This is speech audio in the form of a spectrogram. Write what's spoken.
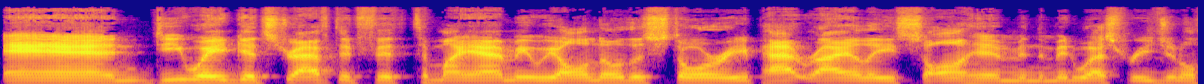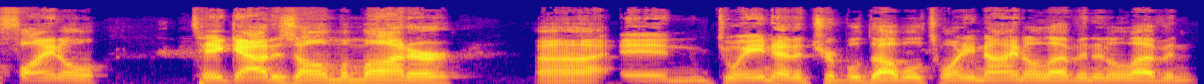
And D Wade gets drafted fifth to Miami. We all know the story. Pat Riley saw him in the Midwest Regional Final take out his alma mater. Uh, and Dwyane had a triple double 29, 11, and 11.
